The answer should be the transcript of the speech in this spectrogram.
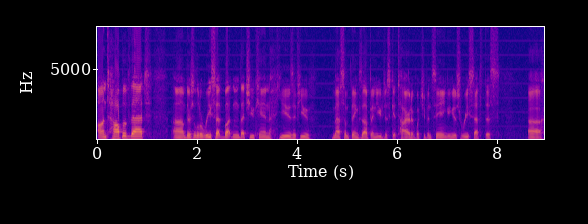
on top of that, um, there's a little reset button that you can use if you mess some things up and you just get tired of what you've been seeing. You can just reset this uh,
